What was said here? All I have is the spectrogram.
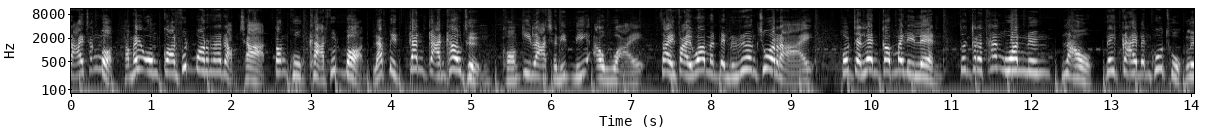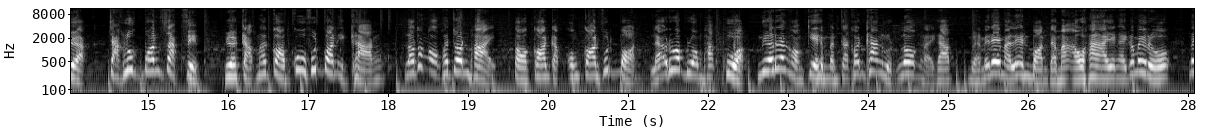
ร้ายทั้งหมดทำให้องค์กรฟุตบอลระดับชาติ ต้องผูกขาดฟุตบอล และปิดกั้นการเข้าถึงของกีฬาชนิดนี้เอาไว้ ใส่ไฟว่ามันเป็นเรื่องชั่วร้ายคนจะเล่นก็ไม่ได้เล่น จนกระทั่งวันหนึ่งเราได้กลายเป็นผู้ถูกเลือก จากลูกบอลศักดิ์สิทธิ์ เพื่อกลับมากอบกู้ฟุตบอลอีกครั้ง เราต้องออกผจญภัยต่อกรกับองค์กรฟุตบอล และรวบรวมพักพวก เนื้อเรื่องของเกมมันจะค่อนข้างหลุดโลกหน่อยครับ เหมือนไม่ได้มาเล่นบอลแต่มาเอาฮายังไงก็ไม่รู้ ใน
